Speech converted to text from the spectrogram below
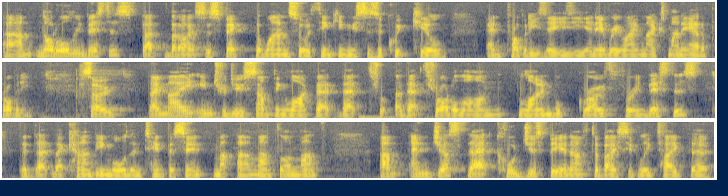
Um, not all investors, but but I suspect the ones who are thinking this is a quick kill and property's easy and everyone makes money out of property. So they may introduce something like that that th- uh, that throttle on loan book growth for investors that that, that can't be more than 10% m- uh, month on month. Um, and just that could just be enough to basically take the,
